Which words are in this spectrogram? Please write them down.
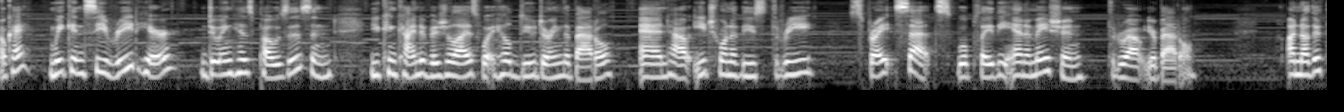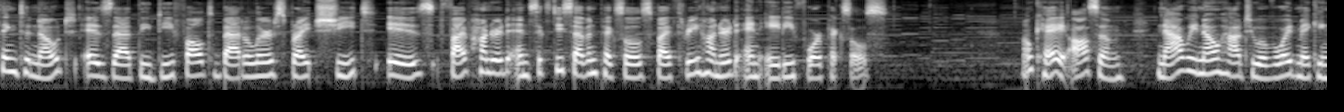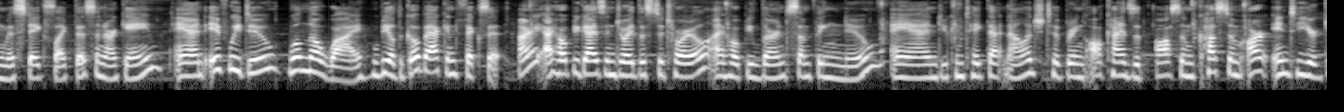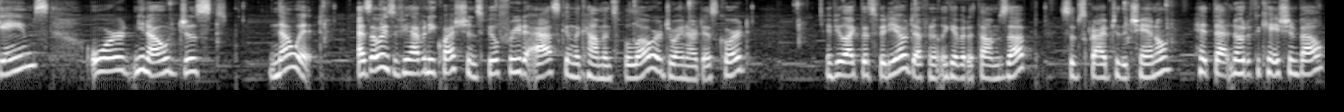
Okay, we can see Reid here doing his poses and you can kind of visualize what he'll do during the battle and how each one of these three Sprite sets will play the animation throughout your battle. Another thing to note is that the default Battler sprite sheet is 567 pixels by 384 pixels. Okay, awesome. Now we know how to avoid making mistakes like this in our game, and if we do, we'll know why. We'll be able to go back and fix it. Alright, I hope you guys enjoyed this tutorial. I hope you learned something new, and you can take that knowledge to bring all kinds of awesome custom art into your games, or, you know, just know it. As always, if you have any questions, feel free to ask in the comments below or join our Discord. If you like this video, definitely give it a thumbs up, subscribe to the channel, hit that notification bell,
